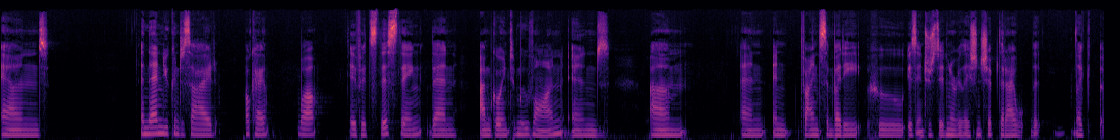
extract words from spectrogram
and and then you can decide okay well if it's this thing then i'm going to move on and um and and find somebody who is interested in a relationship that i that like uh,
